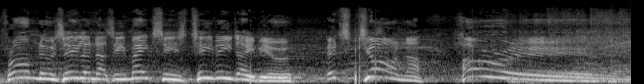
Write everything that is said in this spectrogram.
From New Zealand as he makes his TV debut, it's John Hurring.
